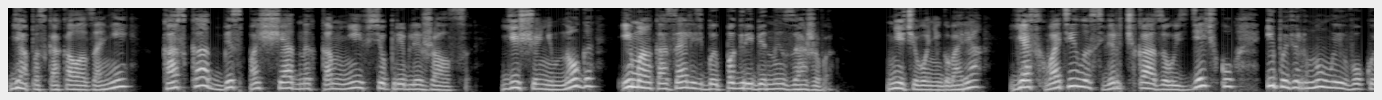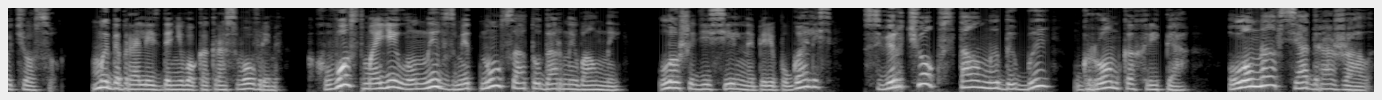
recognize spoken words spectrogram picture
Я поскакала за ней, каскад беспощадных камней все приближался. Еще немного, и мы оказались бы погребены заживо. Ничего не говоря, я схватила сверчка за уздечку и повернула его к утесу. Мы добрались до него как раз вовремя. Хвост моей луны взметнулся от ударной волны. Лошади сильно перепугались, Сверчок встал на дыбы, громко хрипя. Луна вся дрожала,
